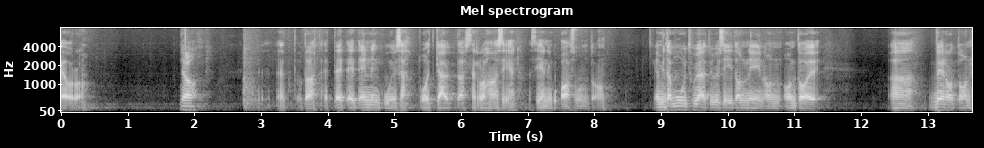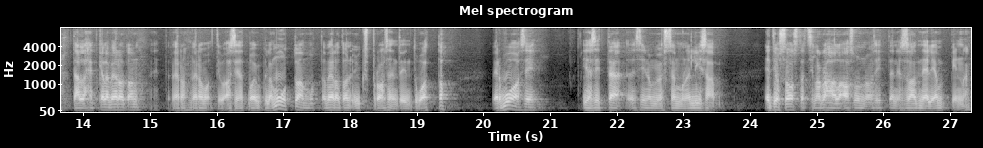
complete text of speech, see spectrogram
150-3000 euroa. Joo, Et, tota, et, et, et ennen kuin sä voit käyttää sen rahan siihen, siihen niin kuin asuntoon. Ja mitä muut hyötyy siitä on, niin on, on toi ää, veroton, tällä hetkellä veroton, että vero, veroasiat voi kyllä muuttua, mutta veroton 1 prosentin tuotto per vuosi. Ja sitten siinä on myös semmoinen lisä, että jos ostat sillä rahalla asunnon sitten, niin sä saat neljän pinnan,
